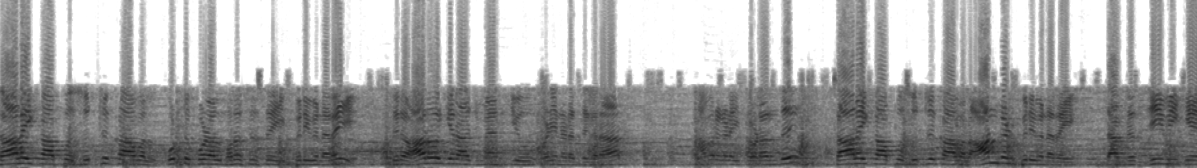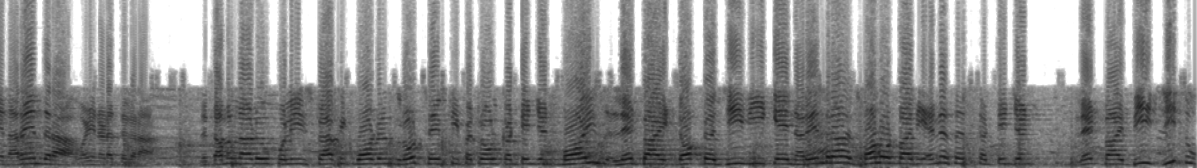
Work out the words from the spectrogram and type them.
சாலை காப்பு சுற்றுக்காவல் கூட்டுக்குழல் முரசிசை பிரிவினரை திரு ஆரோக்கியராஜ் மேத்யூ வழிநடத்துகிறார் அவர்களை தொடர்ந்து சாலை காப்பு சுற்றுக்காவல் ஆண்கள் பிரிவினரை doctor G V K Narendra வழிநடத்துகிறார் The Tamil Nadu Police Traffic Wardens Road Safety Patrol Contingent Boys led by Dr. G. V. K. Narendra, followed by the NSS contingent led by B. Jitu.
